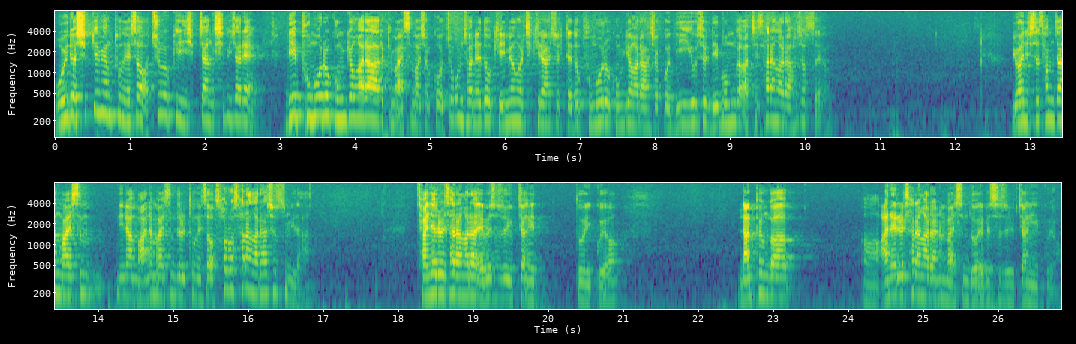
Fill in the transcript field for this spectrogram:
오히려 십계명 통해서 출애굽기 20장 12절에 네 부모를 공경하라 이렇게 말씀하셨고 조금 전에도 계명을 지키라 하실 때도 부모를 공경하라 하셨고 네 이웃을 네 몸과 같이 사랑하라 하셨어요. 요한일서 3장 말씀이나 많은 말씀들을 통해서 서로 사랑하라 하셨습니다. 자녀를 사랑하라 에베소서 6장에도 있고요. 남편과 어, 아내를 사랑하라는 말씀도 에베소서 6장에 있고요.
